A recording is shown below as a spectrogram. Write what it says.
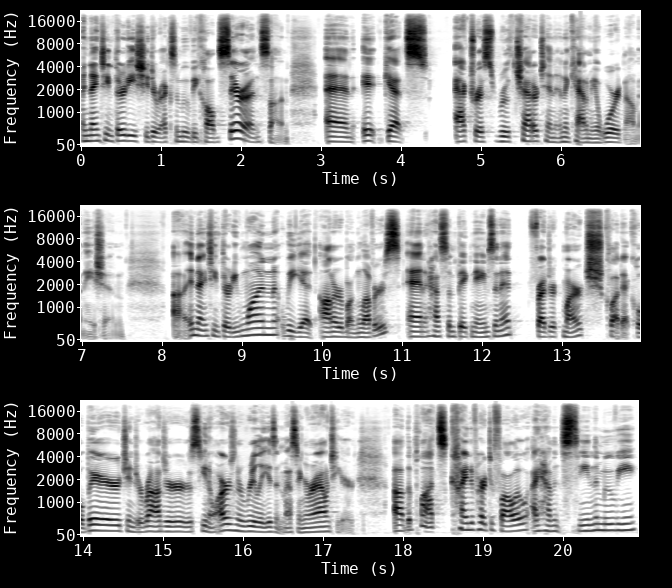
In 1930, she directs a movie called Sarah and Son, and it gets actress Ruth Chatterton an Academy Award nomination. Uh, in 1931, we get Honor Among Lovers, and it has some big names in it Fredric March, Claudette Colbert, Ginger Rogers. You know, Arzner really isn't messing around here. Uh, the plot's kind of hard to follow. I haven't seen the movie,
